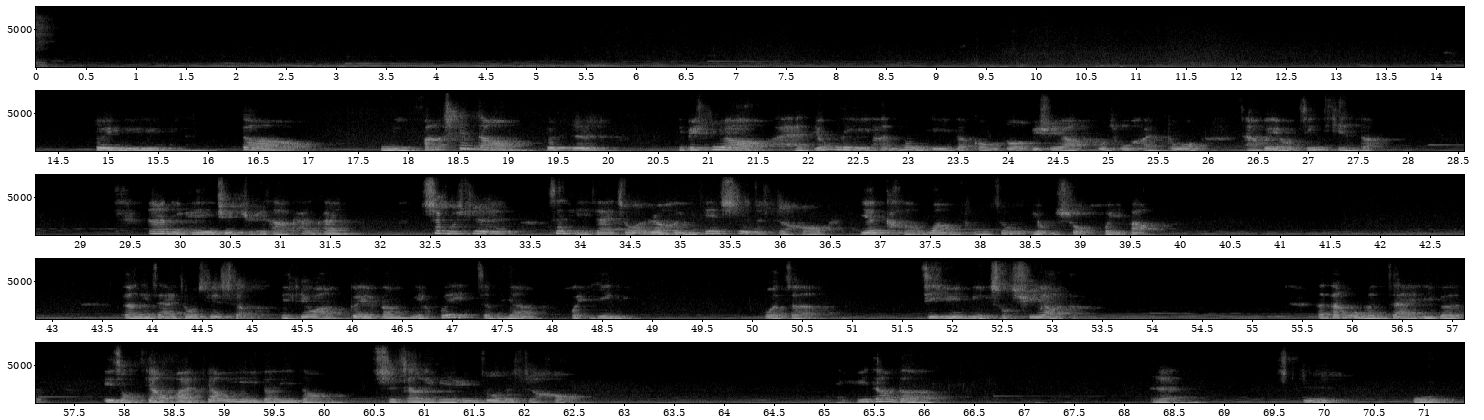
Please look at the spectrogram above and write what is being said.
对于到你发现到，就是你必须要很用力、很努力的工作，必须要付出很多，才会有金钱的。那你可以去觉察看看，是不是自己在做任何一件事的时候，也渴望从中有所回报。当你在做些什么，你希望对方也会怎么样回应你，或者给予你所需要的？那当我们在一个一种交换交易的一种实相里面运作的时候，你遇到的人、事、物。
